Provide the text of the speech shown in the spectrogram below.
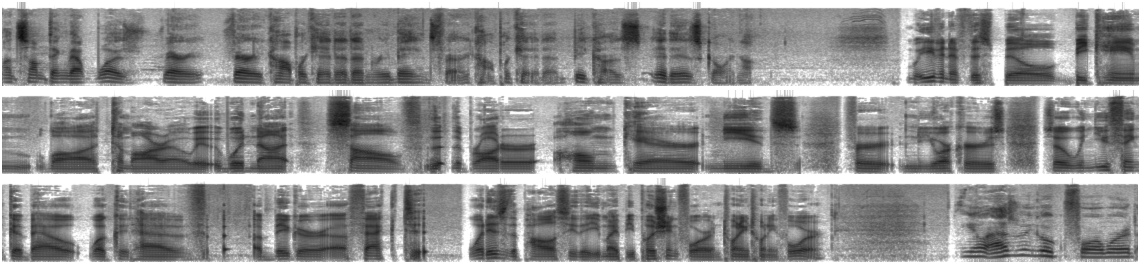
on something that was very, very complicated and remains very complicated because it is going on well, even if this bill became law tomorrow, it would not solve the, the, broader home care needs for New Yorkers. So, when you think about what could have a bigger effect, what is the policy that you might be pushing for in 2024? You know, as we go forward,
